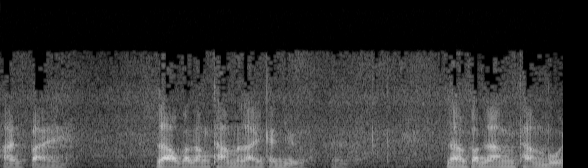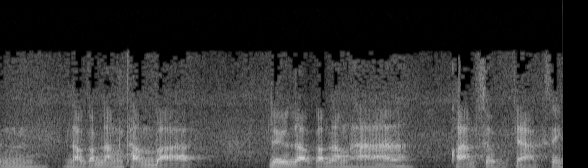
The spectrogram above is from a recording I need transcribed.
ผ่านไป เรากำลังทำอะไรกันอยู่ เรากำลังทำบุญ เรากำลังทำบาป หรือเรากำลังหาความสุขจากสิ่ง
